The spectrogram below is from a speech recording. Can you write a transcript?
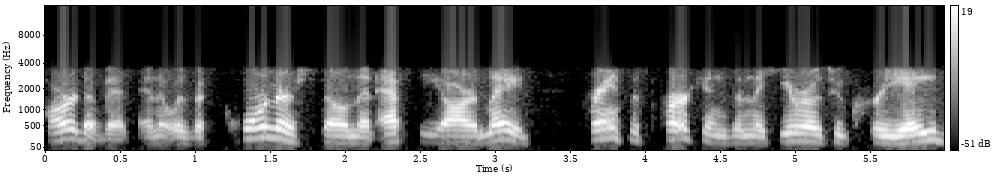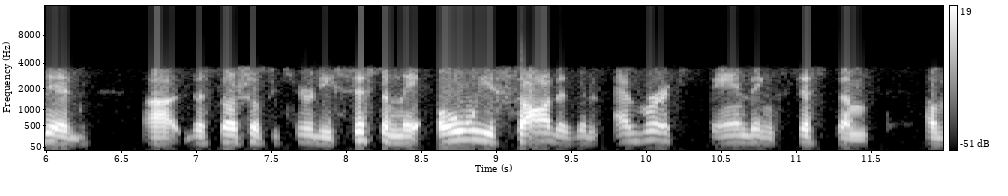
part of it, and it was a cornerstone that FDR laid. Frances Perkins and the heroes who created uh, the Social Security system, they always saw it as an ever expanding system of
